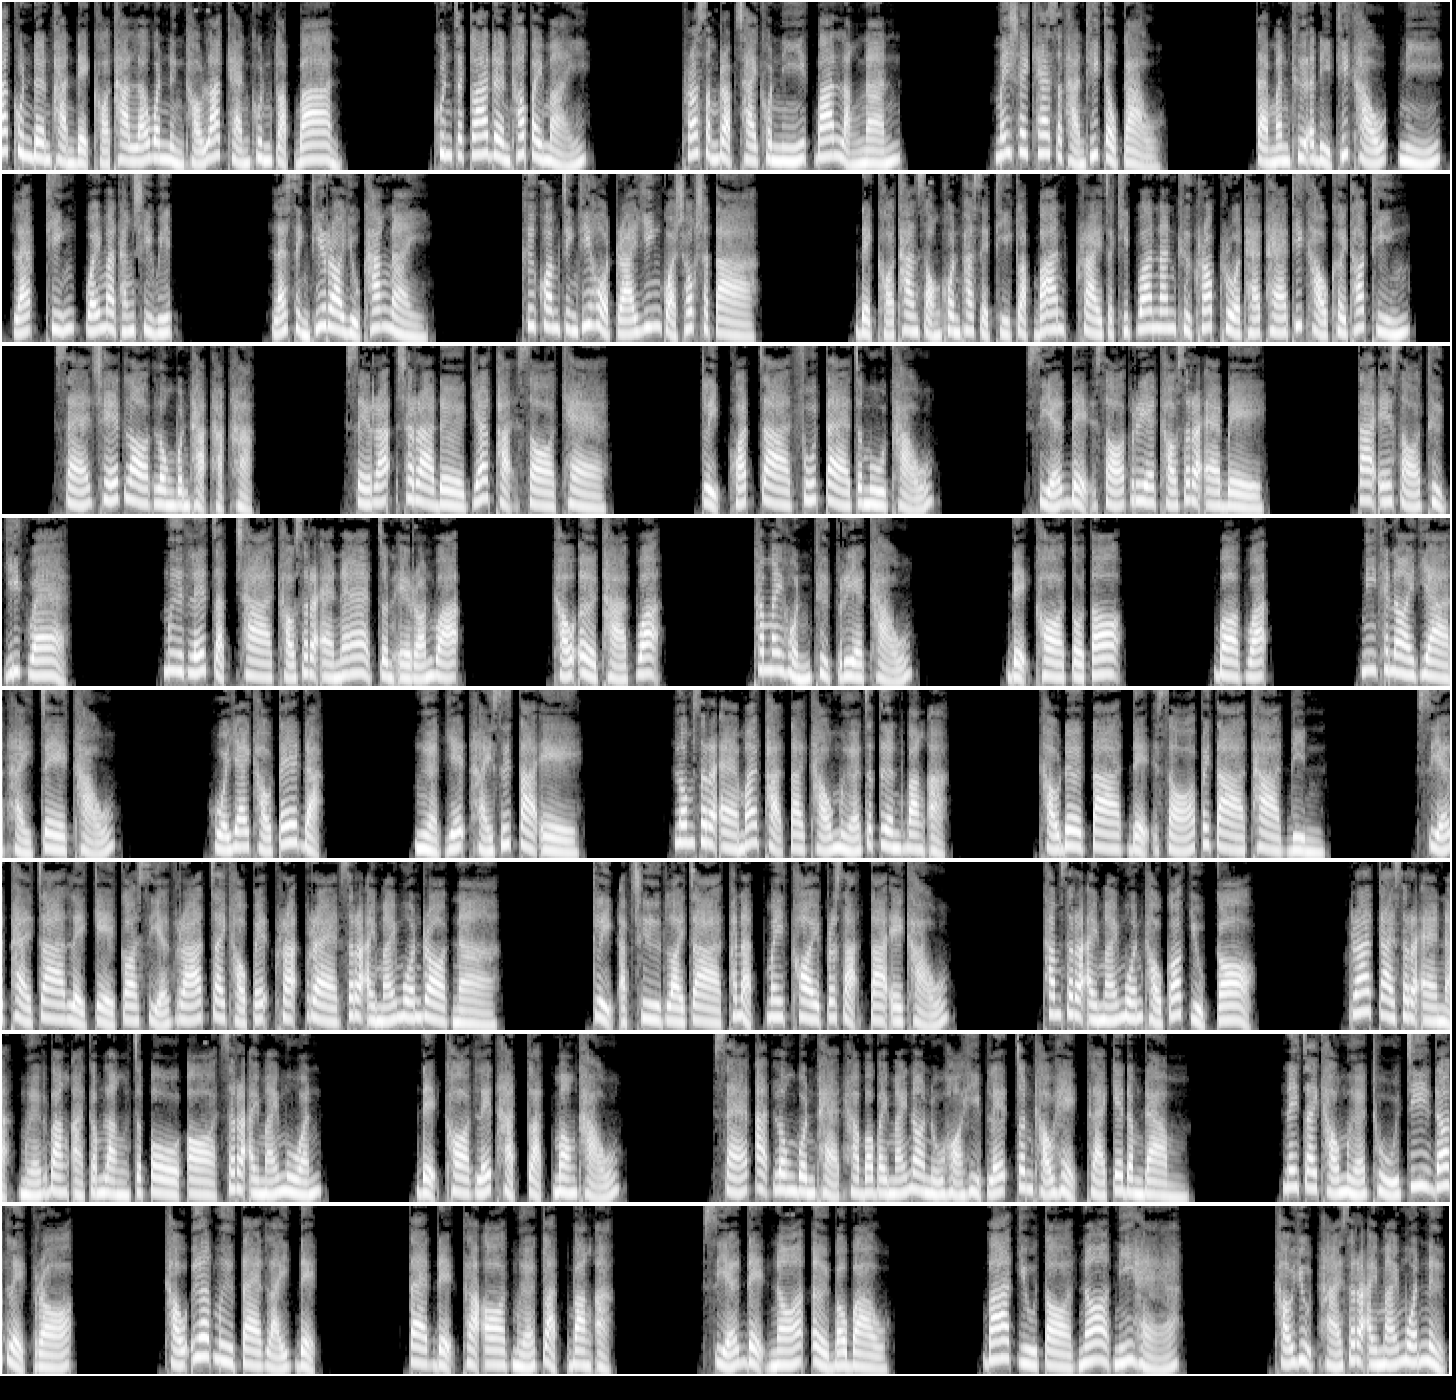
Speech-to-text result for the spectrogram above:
ถ้าคุณเดินผ่านเด็กขอทานแล้ววันหนึ่งเขาลากแขนคุณกลับบ้าน คุณจะกล้าเดินเข้าไปไหม เพราะสำหรับชายคนนี้บ้านหลังนั้น ไม่ใช่แค่สถานที่เก่าๆ แต่มันคืออดีตที่เขา หนี และทิ้งไว้มาทั้งชีวิต และสิ่งที่รออยู่ข้างใน คือความจริงที่โหดร้ายยิ่งกว่าโชคชะตาเด็กขอทานสองคนพาเศรษฐีกลับบ้าน ใครจะคิดว่านั่นคือครอบครัวแท้ ๆ ที่เขาเคยทอดทิ้ง แสเชดลอดลงบนถาดหักหัก เซระชราเดิดยากผะซอแคร์กลิกควัดจาฟูแต่จมูกเขา เสียเดะซอเรียเขาสระแอเบ ตาเอสอถึกยีกแว่มืดเละจัดชาเขาสระแอแน่จนเอร้อนวะ เขาเอ่ยถากว่าทำไมหนถึกเรียเขา เดะคอโตโต้บอกว่ามีขนอยยาไหเจเขา หัวยายเขาเต้ดักเหงือกเย็ดหายซื้อตาเอ ลมสระแอมาดผ่าตาเขาเหมือจะเตือนบางอะ เขาเดินตาเดะสอไปตาทาดิน เสียแผ่จาเหล่เก๋กอเสียร้าใจเขาเป๊ะพระแรสระไอไม้ม้วนรอดนากลีอับชื่อลอยจาผนัดไม่คอยประสาทตาเอเขาทำสระไอไม้ม้วนเขาก็อยู่ก็ ร่างกายสระแอน่ะ เหมือนบางอาจกำลังจะโปออสระไอไม้ม้วน เด็กคอดเล็ดหัดกลัดมองเขา แสดอัดลงบนแผดหาบอใบไม้นอนหนูหอหีบเล็ดจนเขาเหกแผลเกดำๆในใจเขาเหมือถูจี้ดอดเหล็กร้อ เขาเอื้อมมือแต่ไหลเด็ดแต่เด็ดพระออดเหมือกลัดบางอะ เสียเด็ดน้อเอ่ยเบาๆ บาดอยู่ต่อนอดนี่แห เขาหยุดหายสระไอไม้ม้วนหนึก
